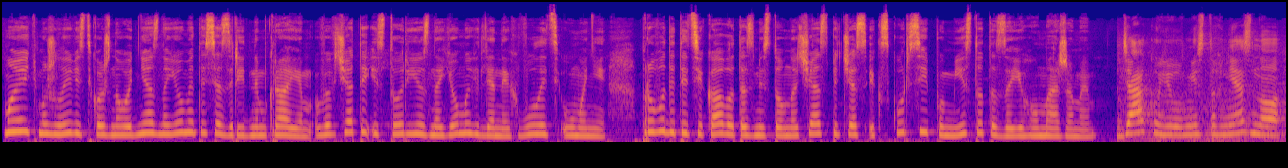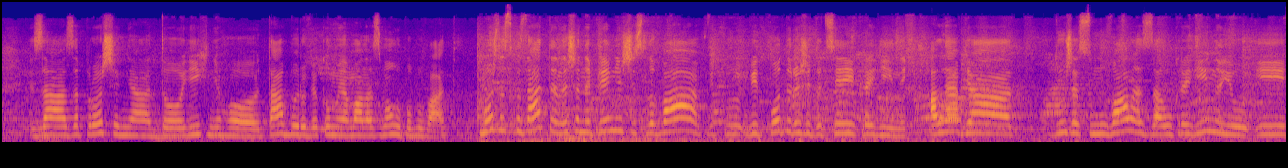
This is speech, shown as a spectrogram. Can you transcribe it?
мають можливість кожного дня знайомитися з рідним краєм, вивчати історію знайомих для них вулиць Умані, проводити цікаво та змістовно час під час екскурсій по місту та за його межами. Дякую місту Гнєзно за запрошення до їхнього табору, в якому я мала змогу побувати. Можна сказати лише найприємніші слова від подорожі до цієї країни. Але я дуже сумувала за Україною і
